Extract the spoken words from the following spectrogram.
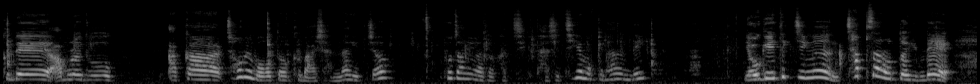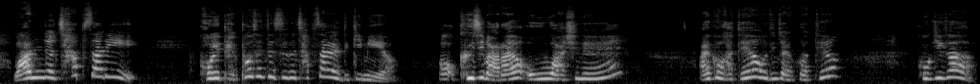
근데 아무래도 아까 처음에 먹었던 그 맛이 안 나겠죠? 포장해 와서 같이 다시 튀겨 먹긴 하는데. 여기의 특징은 찹쌀 호떡인데 완전 찹쌀이 거의 100% 쓰는 찹쌀 느낌이에요. 어, 그 집 알아요? 오, 아시네? 알 것 같아요? 어딘지 알 것 같아요? 거기가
